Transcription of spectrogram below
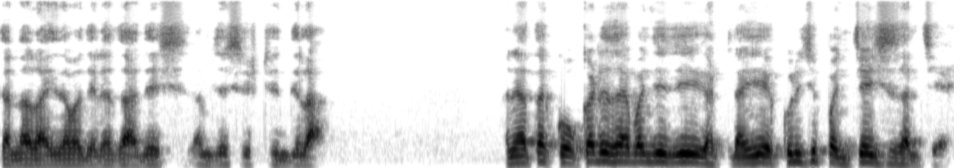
त्यांना राजीनामा देण्याचा आदेश आमच्या सृष्टीने दिला. आणि आता कोकाटे साहेबांची जी घटना ही एकोणीसशे पंच्याऐंशी सालची आहे.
